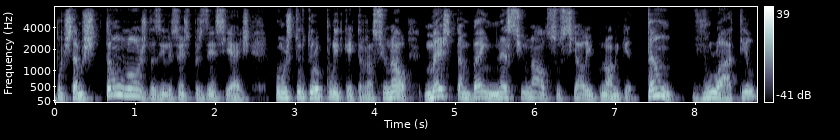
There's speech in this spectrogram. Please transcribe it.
porque estamos tão longe das eleições presidenciais, com uma estrutura política internacional, mas também nacional, social e económica tão volátil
